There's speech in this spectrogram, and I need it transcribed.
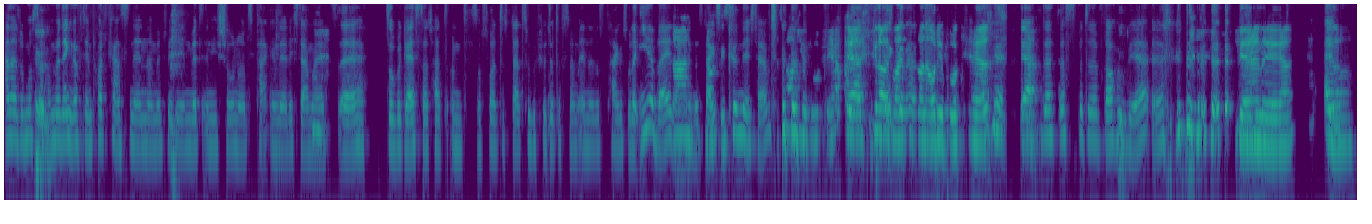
Anna, du musst ja. unbedingt noch den Podcast nennen, damit wir den mit in die Shownotes packen, der dich damals äh, so begeistert hat und sofort dazu geführt hat, dass du am Ende des Tages oder ihr beide ah, am Ende des Tages gekündigt habt. Das Audiobook, ja. ja, genau, es war, genau. ein Audiobook. Ja, okay. ja, ja. Das, das, bitte brauchen wir. Äh. Gerne, ja. Ähm, genau. Ähm,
